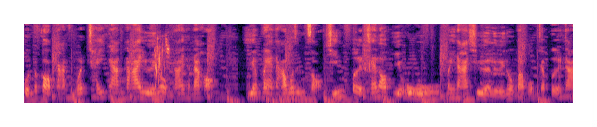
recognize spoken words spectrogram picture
ผลประกอบการถือว่าใช้งานได้เลยนะผมได้ทางด้านของ เกียร์แปดดาวมาถึง 2 ชิ้น เปิดแค่รอบเดียวโอ้โหไม่น่าเชื่อเลยนะผมว่าผมจะเปิดได้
